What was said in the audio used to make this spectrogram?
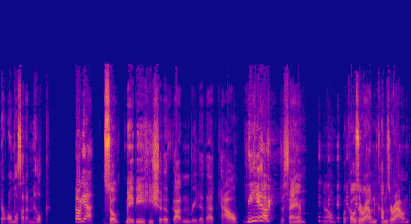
they're almost out of milk. oh yeah, So maybe he should have gotten Rita that cow. yeah. Just saying. You know, what goes around comes around.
